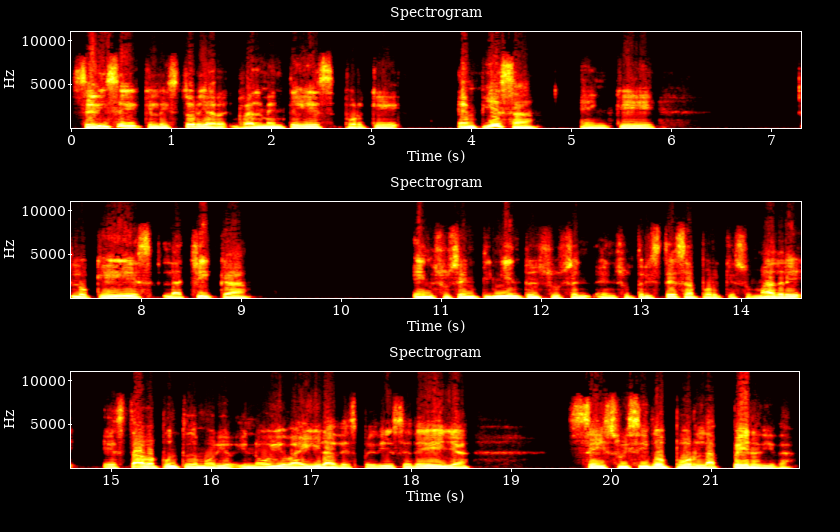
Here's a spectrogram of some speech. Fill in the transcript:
Se dice que la historia realmente es porque empieza en que lo que es la chica en su sentimiento, en su, en su tristeza porque su madre estaba a punto de morir y no iba a ir a despedirse de ella, se suicidó por la pérdida.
